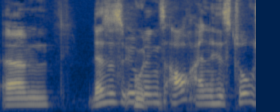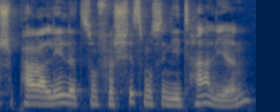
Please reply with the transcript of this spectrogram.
Ähm, das ist übrigens auch eine historische Parallele zum Faschismus in Italien.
